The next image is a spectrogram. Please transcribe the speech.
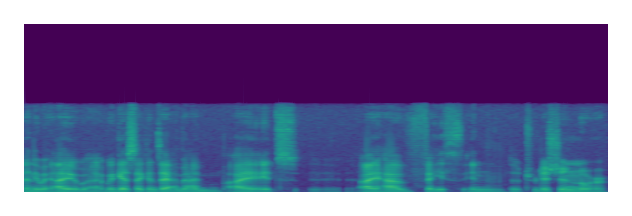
anyway, I, I guess I can say, I mean, I, I, it's, I have faith in the tradition, or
